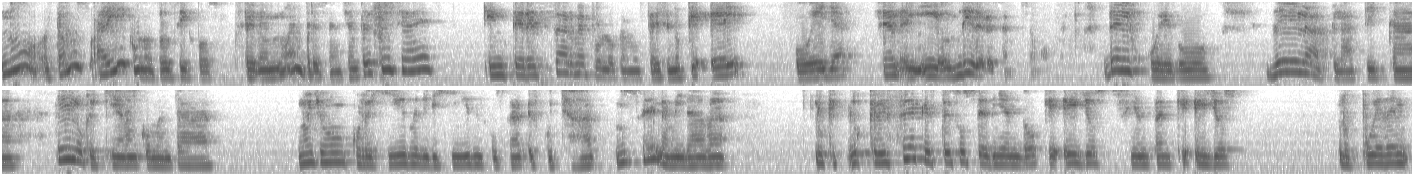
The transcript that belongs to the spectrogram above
No, estamos ahí con dos hijos, pero no en presencia. En presencia es interesarme por lo que me está diciendo, que él o ella sean los líderes en ese momento, del juego, de la plática, de lo que quieran comentar. No yo corregirme, dirigirme, juzgar, escuchar, no sé, la mirada, lo que, lo que sea que esté sucediendo, que ellos sientan que ellos lo pueden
